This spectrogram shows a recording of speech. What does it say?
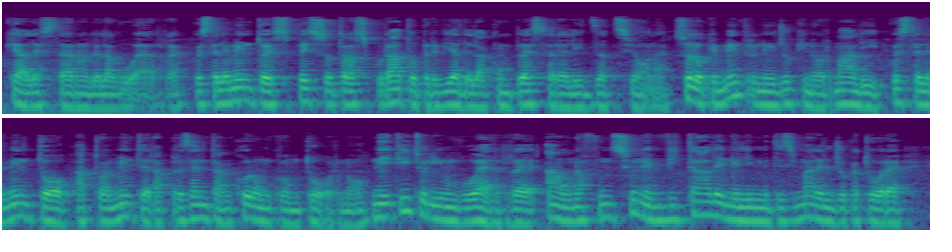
che all'esterno della VR. Questo elemento è spesso trascurato per via della complessa realizzazione, solo che mentre nei giochi normali questo elemento attualmente rappresenta ancora un contorno, nei titoli in VR ha una funzione vitale nell'immedesimare il giocatore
